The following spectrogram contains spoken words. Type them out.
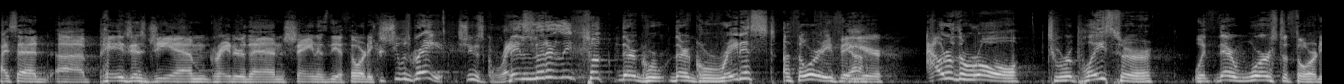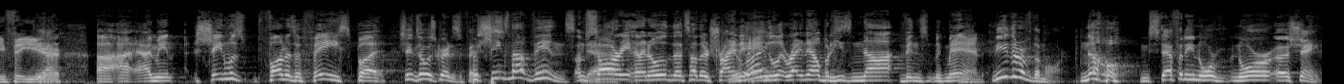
I said, uh, Paige as GM greater than Shane as the authority because she was great. She was great. They literally took their gr- their greatest authority figure out of the role to replace her with their worst authority figure. Yeah. Uh, I, I mean, Shane was fun as a face, but Shane's always great as a face. but Shane's not Vince. I'm Yeah. sorry, and I know that's how they're trying You're to right. angle it right now, but he's not Vince McMahon. Neither of them are. No, Stephanie nor nor uh, Shane.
